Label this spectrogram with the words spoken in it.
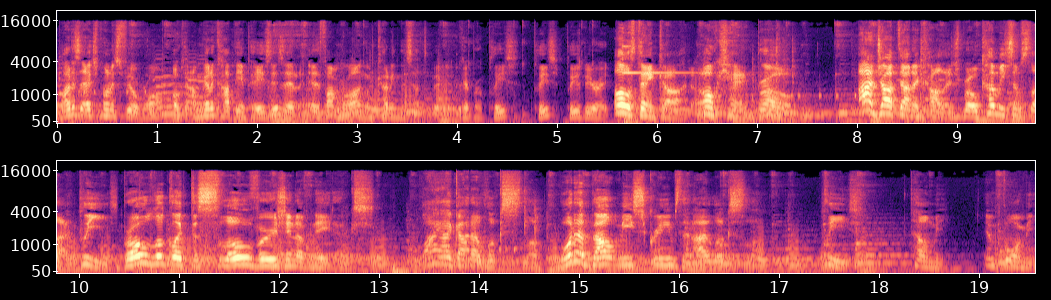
Why does exponents feel wrong? Okay, I'm gonna copy and paste this, and if I'm wrong, I'm cutting this out the video. Okay, bro, please, please, please be right. Oh, thank God. Okay, bro. I dropped out of college, bro. Cut me some slack, please. Bro look like the slow version of Nadex. Why I gotta look slow? What about me screams that I look slow? Please, Tell me. Inform me.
